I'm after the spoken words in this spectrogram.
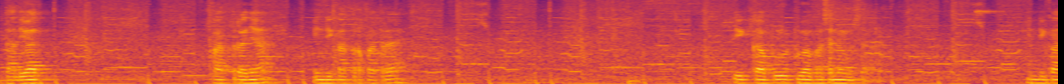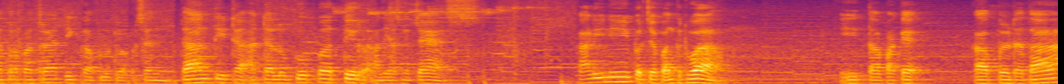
kita lihat baterainya indikator baterai. 32% besar indikator baterai 32% dan tidak ada logo petir alias ngecas kali ini percobaan kedua. Kita pakai kabel data.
